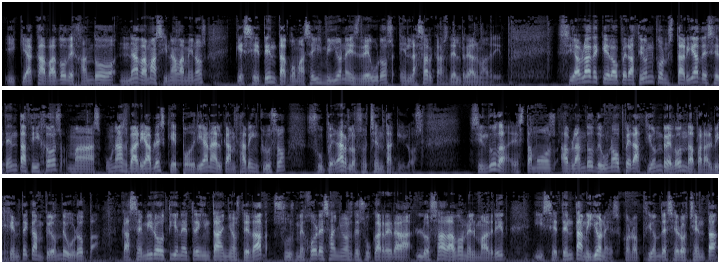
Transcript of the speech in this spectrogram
y que ha acabado dejando nada más y nada menos que 70,6 millones de euros en las arcas del Real Madrid. Se habla de que la operación constaría de 70 fijos más unas variables que podrían alcanzar incluso superar los 80 kilos. Sin duda, estamos hablando de una operación redonda para el vigente campeón de Europa. Casemiro tiene 30 años de edad, sus mejores años de su carrera los ha dado en el Madrid y 70 millones, con opción de ser 80,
